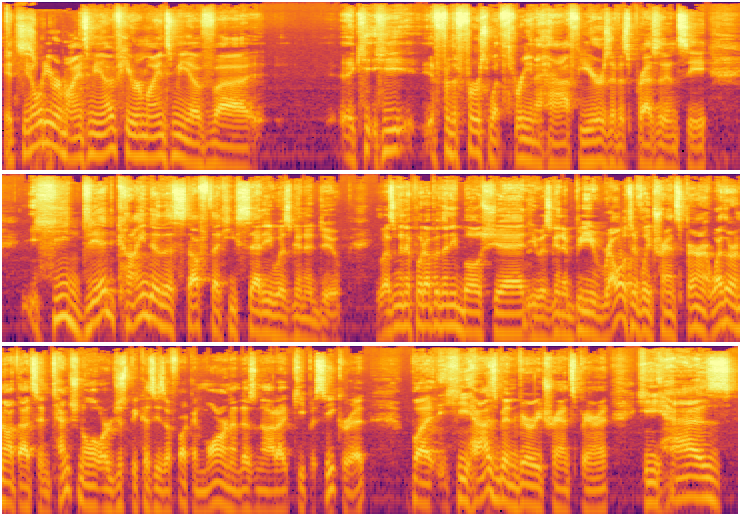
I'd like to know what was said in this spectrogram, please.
it's You know what he reminds me of? He reminds me of uh, he, he for the first what three and a half years of his presidency, he did kind of the stuff that he said he was going to do. He wasn't going to put up with any bullshit. He was going to be relatively transparent, whether or not that's intentional or just because he's a fucking moron and know how to keep a secret. But he has been very transparent. He has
